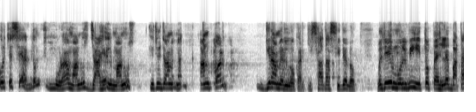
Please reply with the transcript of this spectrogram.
করছে, সে একদম বুড়া মানুষ, জাহেল মানুষ, কিছু জানে না। আনপড় গ্রামের লোক আর কি, সাদা সিদে লোক। বলছে, এ মৌলবি তো পেহলে বাতা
